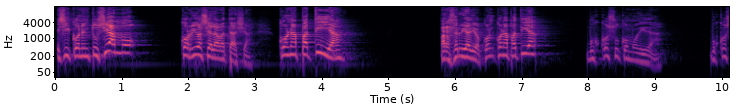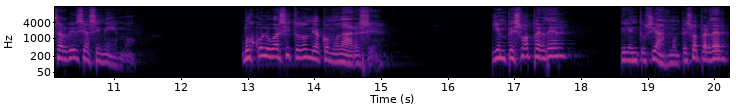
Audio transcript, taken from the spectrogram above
es decir, con entusiasmo corrió hacia la batalla. Con apatía, para servir a Dios, con, con apatía buscó su comodidad, buscó servirse a sí mismo, buscó un lugarcito donde acomodarse y empezó a perder el entusiasmo, empezó a perder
